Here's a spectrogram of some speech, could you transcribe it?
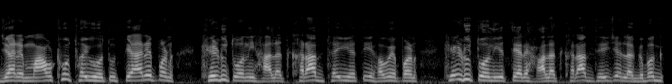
જ્યારે માવઠું થયું હતું ત્યારે પણ ખેડૂતોની હાલત ખરાબ થઈ હતી. હવે પણ ખેડૂતોની અત્યારે હાલત ખરાબ થઈ છે. લગભગ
